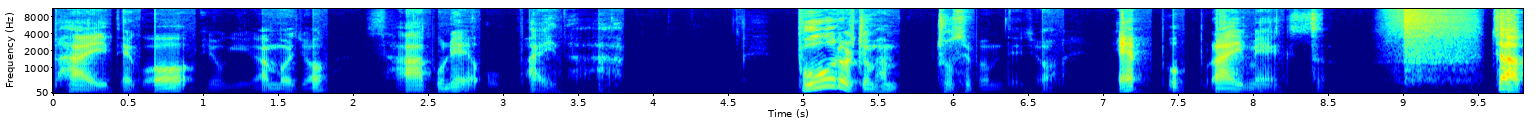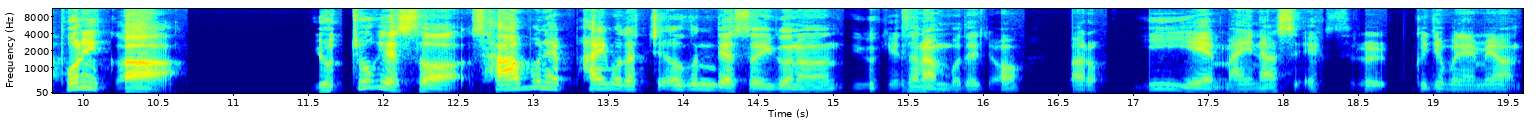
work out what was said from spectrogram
파이 되고 여기가 뭐죠? 4분의 5파이다. 부호를 좀 한번 조사해 보면 되죠. f 프라임 x. 자 보니까 이쪽에서 4분의 파이보다 적은 데서 이거는 이거 계산하면 뭐 되죠? 바로 2의 마이너스 x를 끄집어내면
